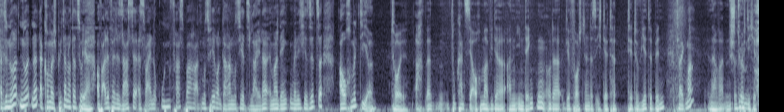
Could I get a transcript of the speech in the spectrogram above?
also nur, nur, ne, da kommen wir später noch dazu. Ja. Auf alle Fälle saß der, es war eine unfassbare Atmosphäre und daran muss ich jetzt leider immer denken, wenn ich hier sitze, auch mit dir. Toll. Ach, äh, du kannst ja auch immer wieder an ihn denken oder dir vorstellen, dass ich der Ta Tätowierte bin. Zeig mal. Na, warte, das möchte ich jetzt.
